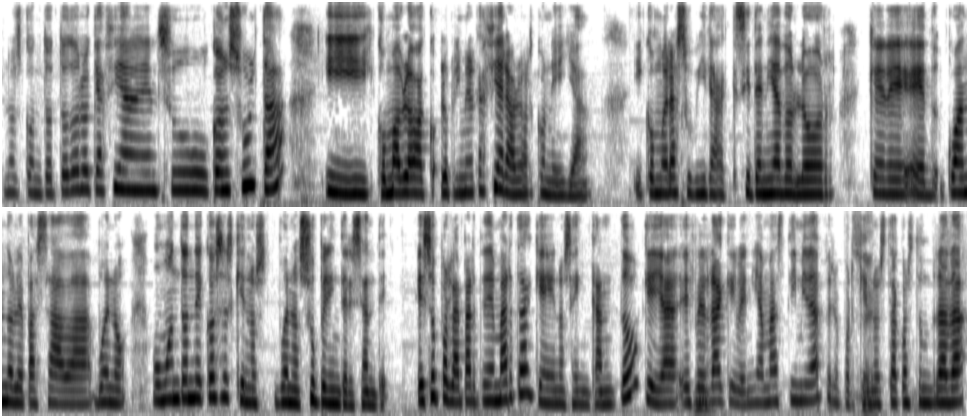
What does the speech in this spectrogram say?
nos contó todo lo que hacían en su consulta y cómo hablaba. Lo primero que hacía era hablar con ella y cómo era su vida, si tenía dolor, que le- eh, cuándo le pasaba. Bueno, un montón de cosas que nos. Bueno, súper interesante. Eso por la parte de Marta, que nos encantó, que ya es Mm. verdad que venía más tímida, pero porque Sí. no está acostumbrada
